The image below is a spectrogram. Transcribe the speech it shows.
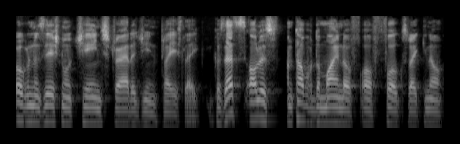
organizational change strategy in place? Like, because that's always on top of the mind of, of folks, like, you know,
